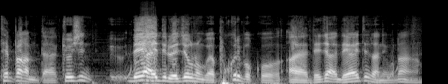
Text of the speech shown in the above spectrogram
템빵 갑니다. 교신 내 아이디를 왜 적어놓은 거야? 포크리 벗고. 아내 내 아이디도 아니구나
